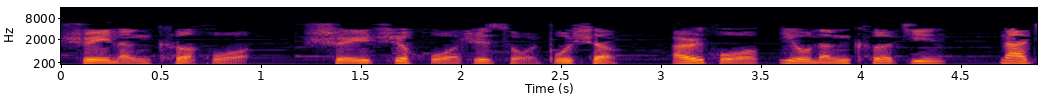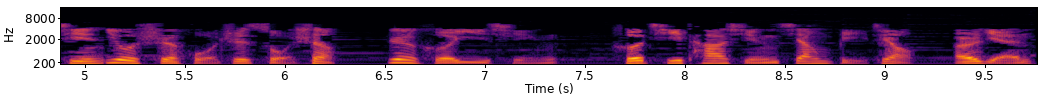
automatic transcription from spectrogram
水能克火，水是火之所不胜；而火又能克金，那金又是火之所胜。任何一行和其他行相比较而言，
